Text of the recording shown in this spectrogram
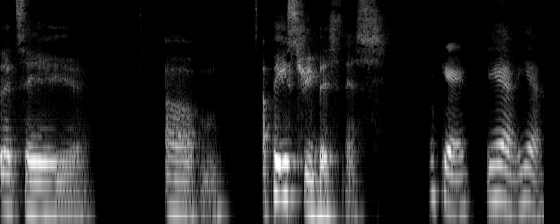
let's say um a pastry business Okay. Yeah, yeah.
